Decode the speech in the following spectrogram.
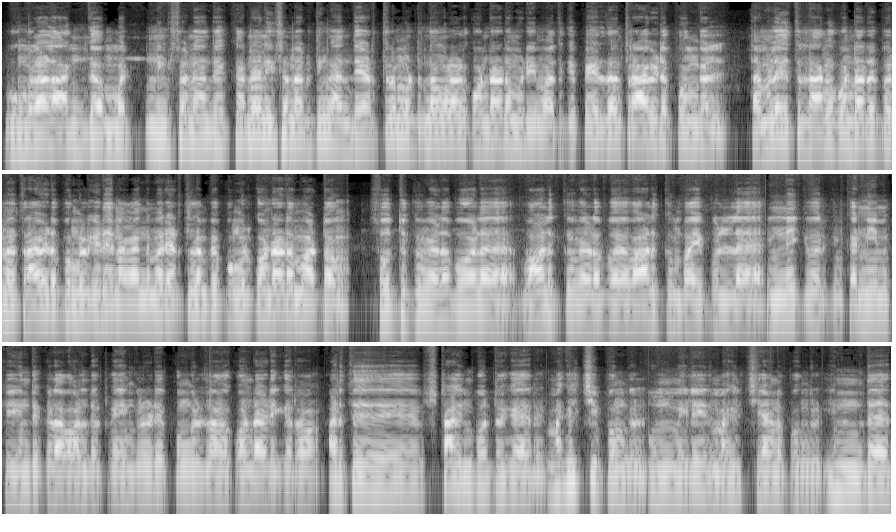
உங்களால் அங்க மட்- நீங்க சொன்ன அந்த கருணாநிதி சொன்ன பார்த்தீங்களா அந்த இடத்துல மட்டும்தான் உங்களால் கொண்டாட முடியும். அதுக்கு பேர் தான் திராவிட பொங்கல். தமிழகத்தில் நாங்க கொண்டாடுற பேர் திராவிட பொங்கல் கிடையாது. நாங்க அந்த மாதிரி இடத்துல போய் பொங்கல் கொண்டாட மாட்டோம். சோத்துக்கும் விலை போல வாளுக்கும் விலை போ- வாளுக்கும் வாய்ப்பு இல்ல இன்னைக்கு வரைக்கும் கண்ணியமிக்க இந்துக்களா வாழ்ந்துட்டு எங்களுடைய பொங்கல் நாங்க கொண்டாடிக்கிறோம். அடுத்து ஸ்டாலின் போட்டிருக்காரு. மகிழ்ச்சி பொங்கல். உண்மையிலே இது மகிழ்ச்சியான பொங்கல். இந்த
